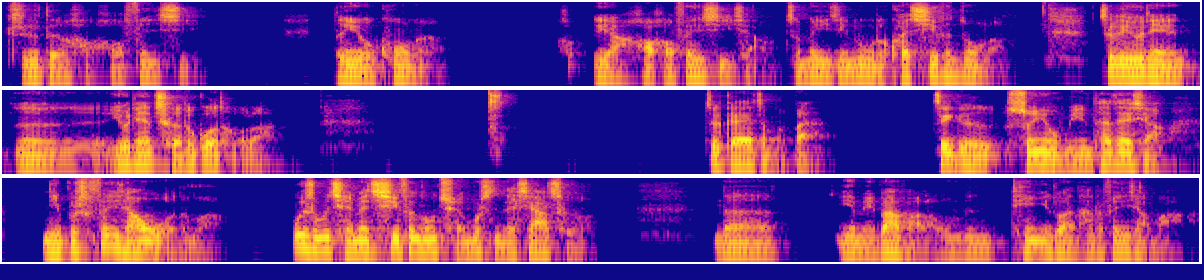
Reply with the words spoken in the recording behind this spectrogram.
值得好好分析，等有空了。好哎呀，好好分析一下，怎么已经录了快七分钟了？这个有点，呃，有点扯得过头了。这该怎么办？这个孙永明他在想，你不是分享我的吗？为什么前面七分钟全部是你在瞎扯？那也没办法了，我们听一段他的分享吧。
